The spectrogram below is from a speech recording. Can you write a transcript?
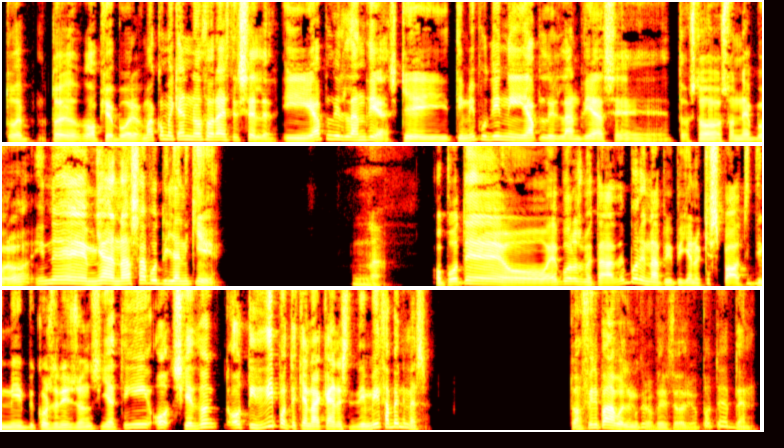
το, το όποιο εμπόρευμα, ακόμα και αν είναι authorized reseller. Η Apple Ιρλανδίας και η τιμή που δίνει η Apple Ιρλανδίας ε, στο, στον έμπορο είναι μια ανάσα από τη Λιανική. Ναι. Οπότε ο έμπορος μετά δεν μπορεί να πει πηγαίνω και σπάω την τιμή because reasons γιατί ο, σχεδόν οτιδήποτε και να κάνει στην τιμή θα μπαίνει μέσα. Το αφήνει πάρα πολύ μικρό περιθώριο, οπότε δεν.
